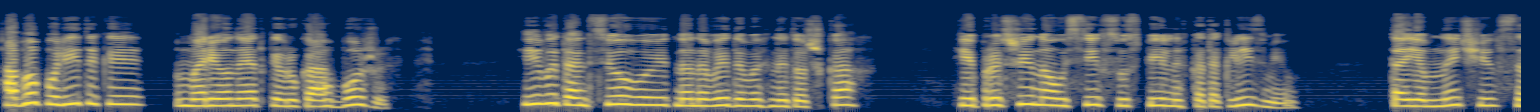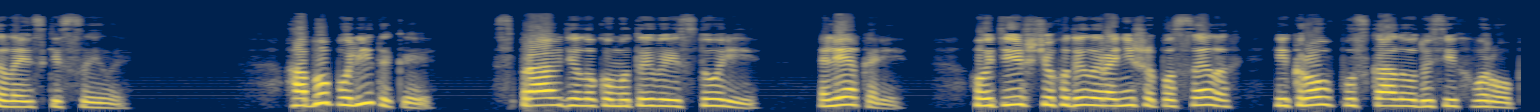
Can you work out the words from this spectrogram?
Або політики маріонетки в руках Божих і витанцьовують на невидимих ниточках, і причина усіх суспільних катаклізмів таємничі вселенські сили. Або політики справді локомотиви історії, лікарі, оті, що ходили раніше по селах і кров пускали од усіх хвороб.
